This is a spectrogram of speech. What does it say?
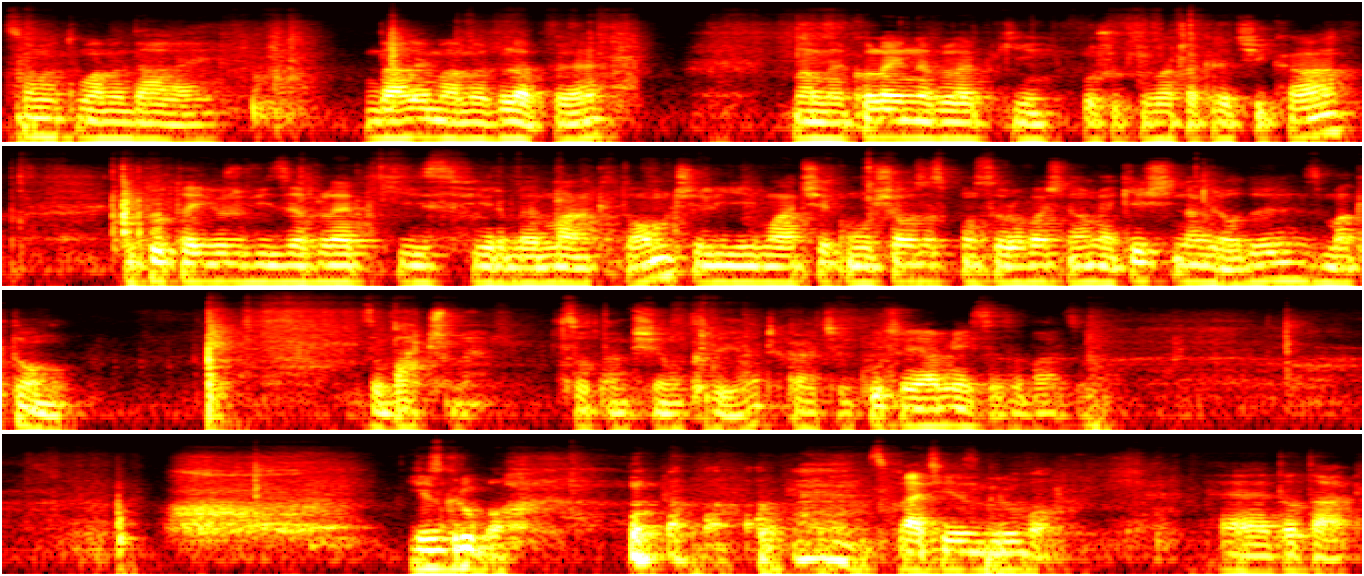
Co my tu mamy dalej? Dalej mamy wlepy. Mamy kolejne wlepki poszukiwacza krecika. I tutaj już widzę wlepki z firmy Mactom, czyli Maciek musiał zasponsorować nam jakieś nagrody z Mactomu. Zobaczmy, co tam się kryje. Czekajcie, kurczę, nie miejsca za bardzo. Jest grubo. Słuchajcie, jest grubo. E, to tak,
